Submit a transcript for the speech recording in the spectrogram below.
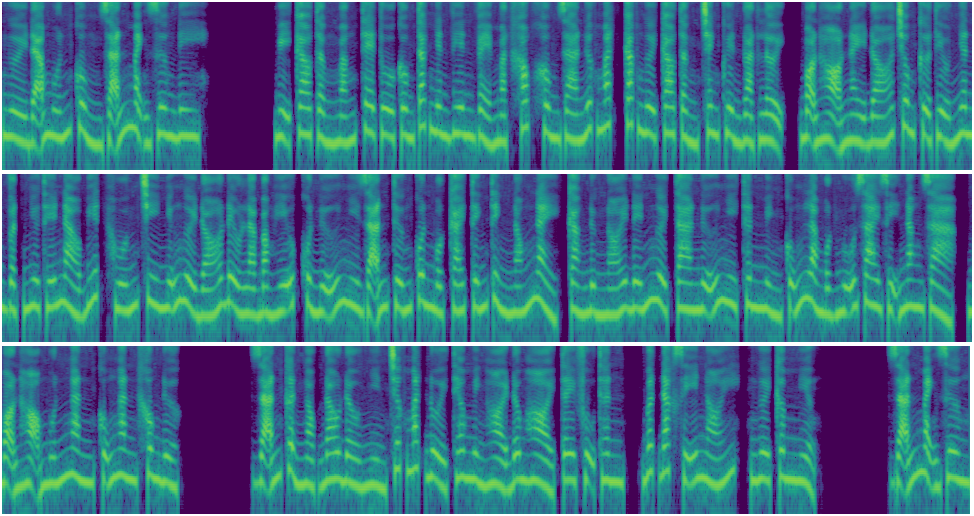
người đã muốn cùng giãn mạnh dương đi. Bị cao tầng mắng te tua công tác nhân viên vẻ mặt khóc không ra nước mắt, các người cao tầng tranh quyền đoạt lợi, bọn họ này đó trong cửa tiểu nhân vật như thế nào biết huống chi những người đó đều là bằng hữu của nữ nhi giãn tướng quân một cái tính tình nóng này, càng đừng nói đến người ta nữ nhi thân mình cũng là một ngũ giai dị năng giả, bọn họ muốn ngăn cũng ngăn không được. Giãn Cần Ngọc đau đầu nhìn trước mắt đuổi theo mình hỏi đông hỏi tây phụ thân, bất đắc dĩ nói, ngươi câm miệng. Giãn Mạnh Dương,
